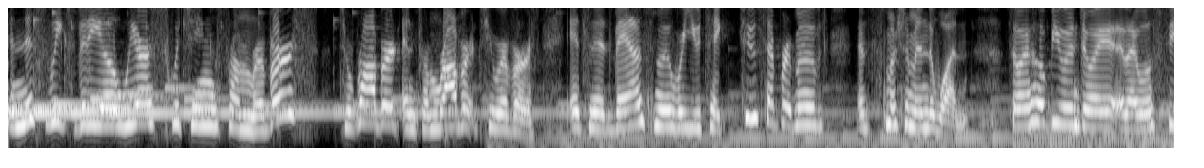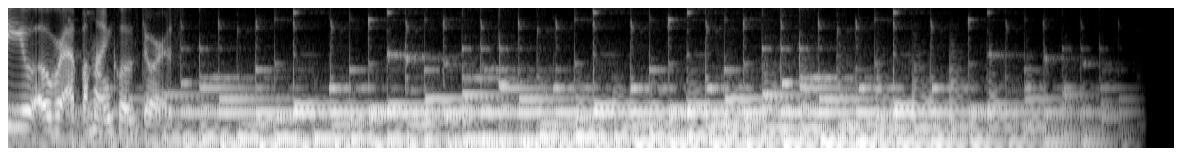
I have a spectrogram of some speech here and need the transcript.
In this week's video, we are switching from reverse to Robert and from Robert to reverse. It's an advanced move where you take two separate moves and smush them into one. So I hope you enjoy it, and I will see you over at Behind Closed Doors.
